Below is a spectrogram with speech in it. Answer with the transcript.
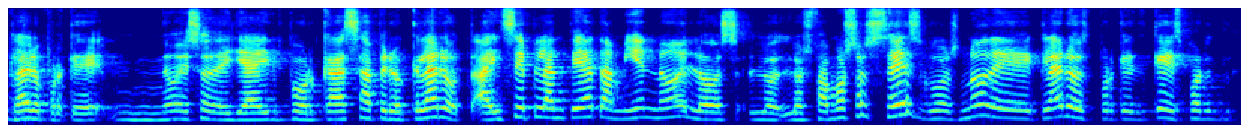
Claro, porque no eso de ya ir por casa, pero claro, ahí se plantea también, ¿no? Los, los, los famosos sesgos, ¿no? De, claro, porque ¿qué es? Por,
